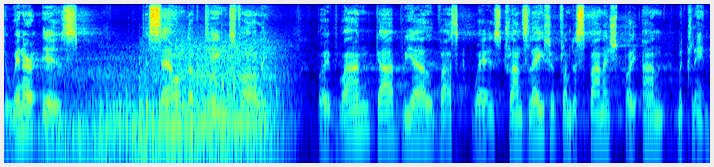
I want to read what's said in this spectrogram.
The winner is The Sound of Things Falling by Juan Gabriel Vasquez, translated from the Spanish by Anne McLean.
